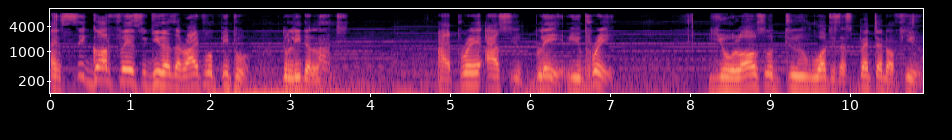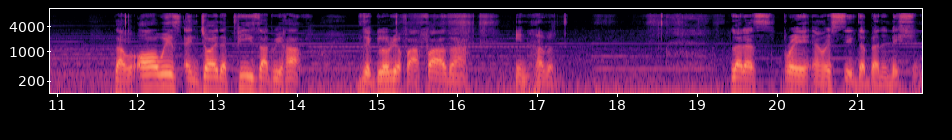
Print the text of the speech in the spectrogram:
and seek God's face to give us the rightful people to lead the land. I pray as you play, you pray, you will also do what is expected of you, that will always enjoy the peace that we have, the glory of our Father in heaven. Let us pray and receive the benediction.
